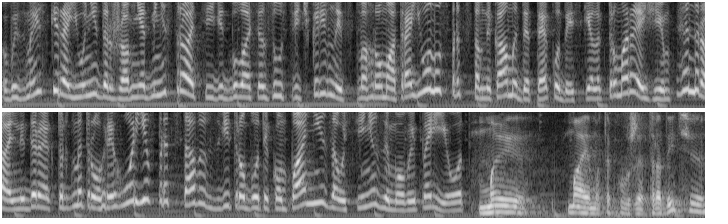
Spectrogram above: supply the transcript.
В Ізмаїльській районній державній адміністрації відбулася зустріч керівництва громад району з представниками ДТЕК Одеської електромережі. Генеральний директор Дмитро Григор'єв представив звіт роботи компанії за осінньо-зимовий період. Ми маємо таку вже традицію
